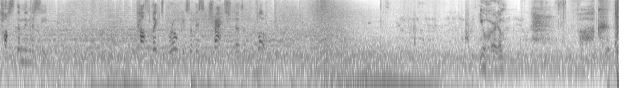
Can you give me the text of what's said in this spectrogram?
toss them in the sea. Cuff legs broken so this trash doesn't float. You heard him. Fuck.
